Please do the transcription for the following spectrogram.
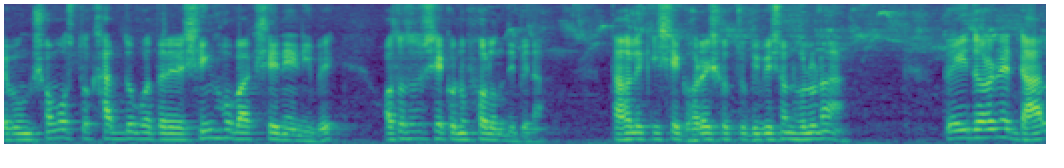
এবং সমস্ত খাদ্য উপাদানের সিংহভাগ সে নিয়ে নিবে, অথচ সে কোনো ফলন দিবে না। তাহলে কি সে ঘরের শত্রু বিবেচন হলো না? তো এই ধরনের ডাল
